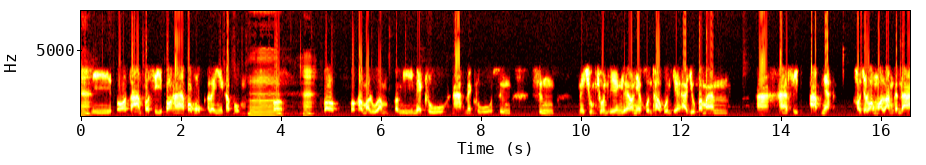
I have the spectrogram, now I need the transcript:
ฮะมีป .3 ป .4 ป .5 ป .6 อะไรอย่างนี้ครับ ผมอืมก็ฮะก็ก็เข้ามาร่วม ก็มีแม่ครูอ่าแม่ครู ซึ่งซึ่งในชุมชนเองแล้วเนี่ย คนเฒ่าคนแก่อายุประมาณ อ่าห้าสิบอัพเนี่ยเขาจะร้องหมอลำกันได้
